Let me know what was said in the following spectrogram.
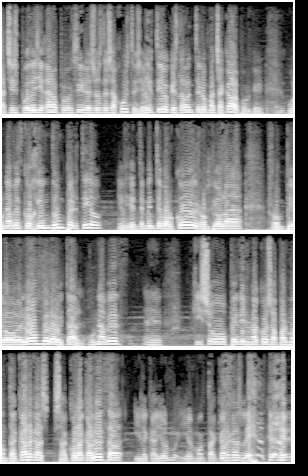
Hachís puede llegar a producir esos desajustes. Y era un tío que estaba entero machacado porque una vez cogió un dumper, tío, evidentemente volcó y rompió la rompió el hombro y tal. Una vez eh, quiso pedir una cosa para el montacargas, sacó la cabeza y le cayó el, y el montacargas le, le,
